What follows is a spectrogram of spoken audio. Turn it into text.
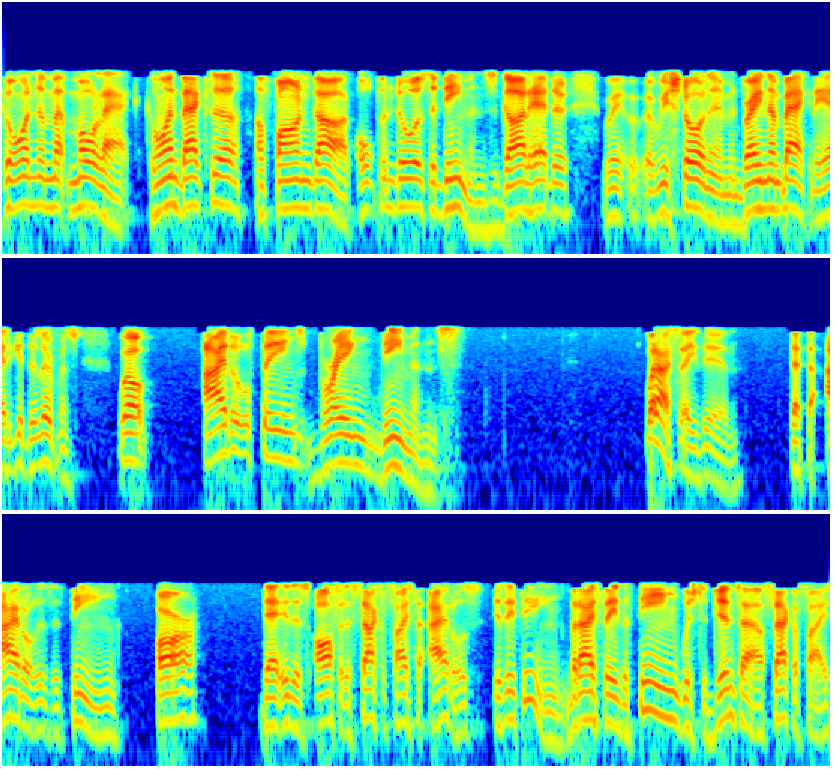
going to Moloch, going back to a foreign god, open doors to demons. God had to re- restore them and bring them back. They had to get deliverance. Well, idle things bring demons. What I say then, that the idol is a thing, or that it is offered as sacrifice to idols is a thing. But I say the thing which the Gentiles sacrifice,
